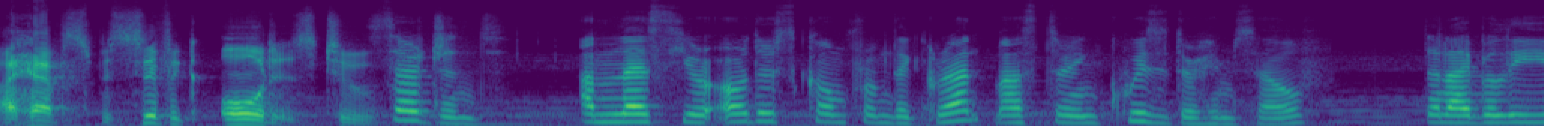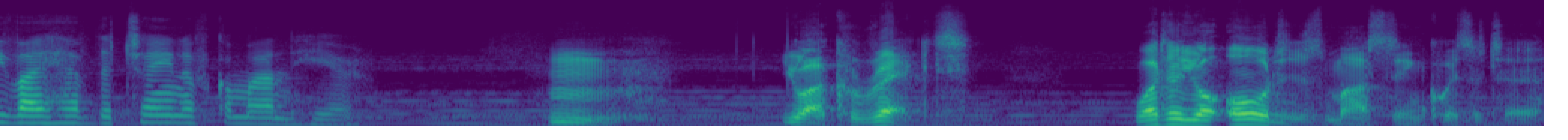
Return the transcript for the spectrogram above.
I have specific orders to... Sergeant, unless your orders come from the Grandmaster Inquisitor himself, then I believe I have the chain of command here. Hmm. You are correct. What are your orders, Master Inquisitor?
